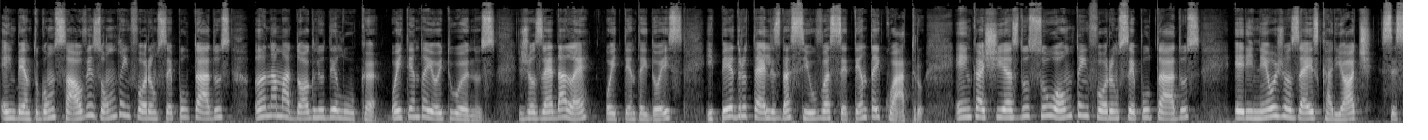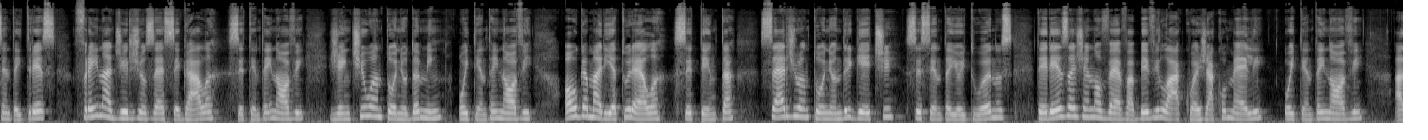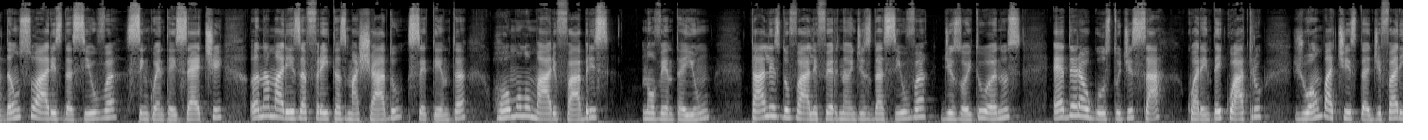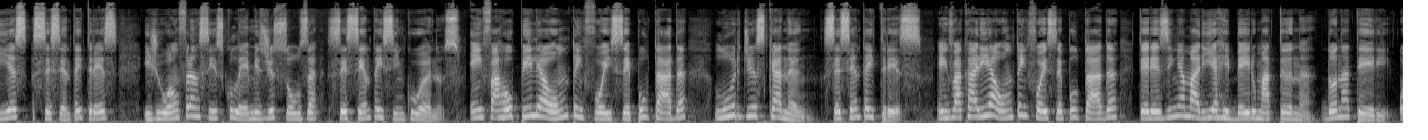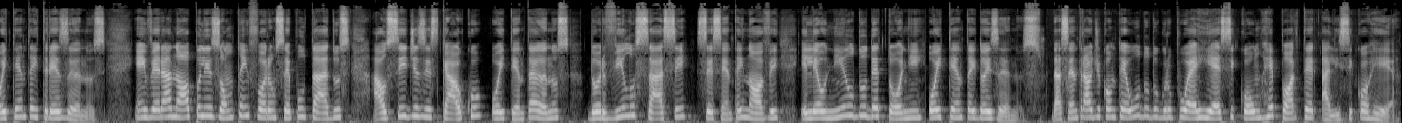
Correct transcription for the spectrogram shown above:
Em Bento Gonçalves, ontem foram sepultados Ana Madoglio de Luca, 88 anos, José Dalé, 82 e Pedro Teles da Silva, 74. Em Caxias do Sul, ontem foram sepultados Erineu José Iscariote, 63, Frei Nadir José Segala, 79, Gentil Antônio Damin, 89, Olga Maria Turella, 70, Sérgio Antônio Andriguete, 68 anos, Tereza Genoveva Bevilacqua Giacomelli, 89, Adão Soares da Silva, 57, Ana Marisa Freitas Machado, 70, Rômulo Mário Fabres, 91, Thales do Vale Fernandes da Silva, 18 anos, Éder Augusto de Sá, 44, João Batista de Farias, 63 e João Francisco Lemes de Souza, 65 anos. Em Farroupilha ontem foi sepultada Lourdes Canan, 63. Em Vacaria, ontem foi sepultada Terezinha Maria Ribeiro Matana, Dona Tere, 83 anos. Em Veranópolis, ontem foram sepultados Alcides Escalco, 80 anos, Dorvilo Sassi, 69 e Leonildo Detone, 82 anos. Da central de conteúdo do grupo RS Com, repórter Alice Correa.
